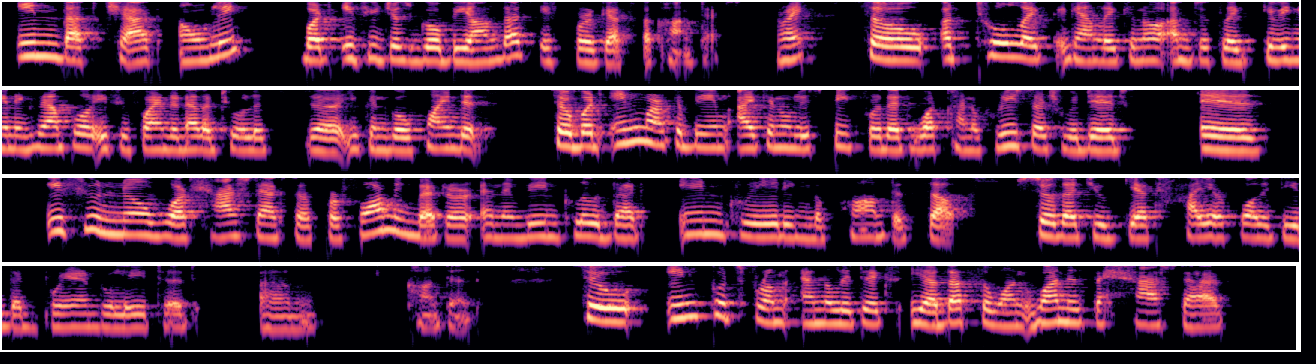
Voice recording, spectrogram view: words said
in that chat only. But if you just go beyond that, it forgets the context, right? So a tool like, again, like, you know, I'm just like giving an example. If you find another tool, it's, uh, you can go find it. So, but in MarketBeam, I can only speak for that. What kind of research we did is if you know what hashtags are performing better, and then we include that in creating the prompt itself so that you get higher quality that brand related um, content so inputs from analytics yeah that's the one one is the hashtag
